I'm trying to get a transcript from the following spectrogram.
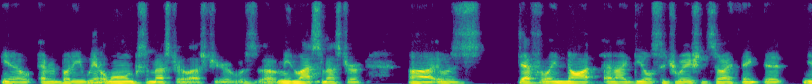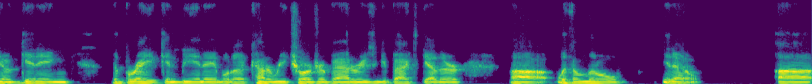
you know, everybody we had a long semester last year. It was I mean last semester. Uh, it was definitely not an ideal situation. So I think that you know getting the break and being able to kind of recharge our batteries and get back together uh, with a little you know uh,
